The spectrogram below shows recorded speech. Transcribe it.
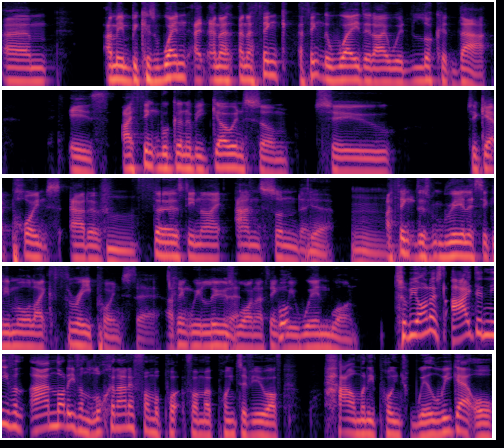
Um, I mean, because when and I and I think I think the way that I would look at that is I think we're going to be going some to to get points out of Mm. Thursday night and Sunday. Yeah, Mm. I think there's realistically more like three points there. I think we lose Yeah. one. I think Well- we win one. to be honest, I didn't even. I'm not even looking at it from a from a point of view of how many points will we get or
